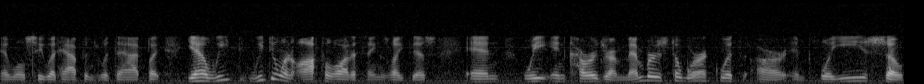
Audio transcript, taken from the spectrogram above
and we'll see what happens with that. But yeah, we we do an awful lot of things like this, and we encourage our members to work with our employees. So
